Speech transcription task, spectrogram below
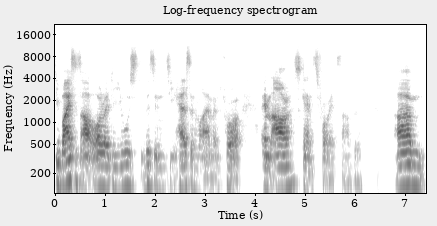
devices are already used within the health environment for MR scans, for example. Um,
